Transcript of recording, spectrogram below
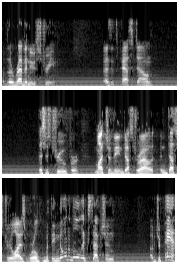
of their revenue stream as it's passed down. This is true for much of the industrial, industrialized world, with the notable exception of Japan.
